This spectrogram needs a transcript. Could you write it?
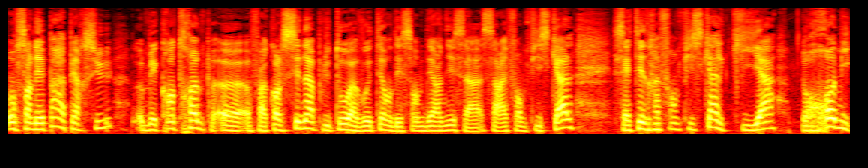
on s'en est pas aperçu, mais quand Trump, euh, enfin quand le Sénat plutôt a voté en décembre dernier sa, sa, réforme fiscale, ça a été une réforme fiscale qui a remis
